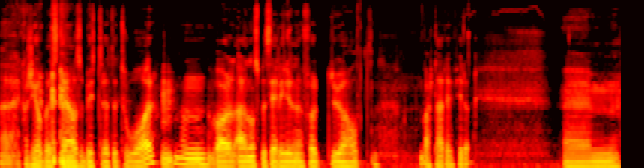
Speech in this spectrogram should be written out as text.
kanskje jobber et sted og så bytter etter to år. Mm. Men var, er det noen spesielle grunner for at du har holdt, vært her i fire år? Um,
